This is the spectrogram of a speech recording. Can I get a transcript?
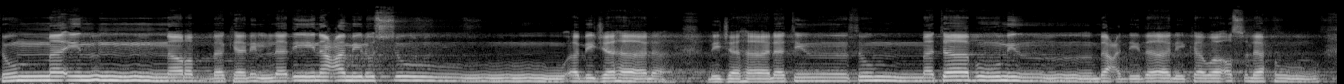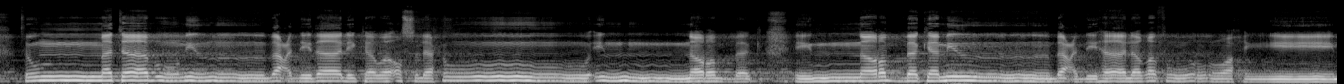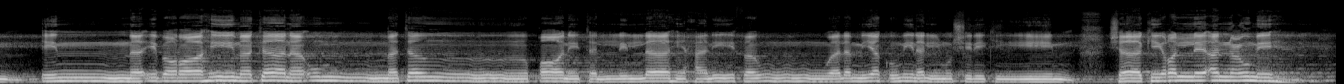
ثم إن ربك للذين عملوا السوء بجهالة, بجهالة ثم تابوا من بعد ذلك وأصلحوا ثم تابوا من بعد ذلك وأصلحوا إن ان ربك ان ربك من بعدها لغفور رحيم. ان إبراهيم كان امه قانتا لله حنيفا ولم يك من المشركين. شاكرا لانعمه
